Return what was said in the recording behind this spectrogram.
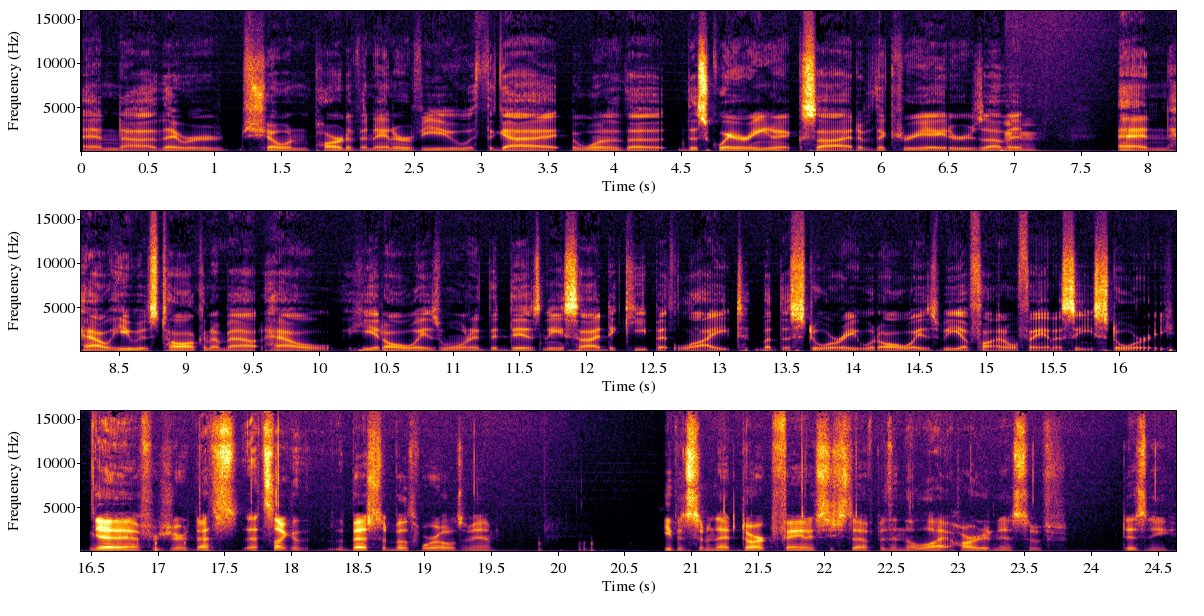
and uh, they were showing part of an interview with the guy, one of the the Square Enix side of the creators of it, Mhm. And how he was talking about how he had always wanted the Disney side to keep it light, but the story would always be a Final Fantasy story. Yeah, yeah, for sure. That's that's like the best of both worlds, man. Keeping some of that dark fantasy stuff, but then the lightheartedness of Disney.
